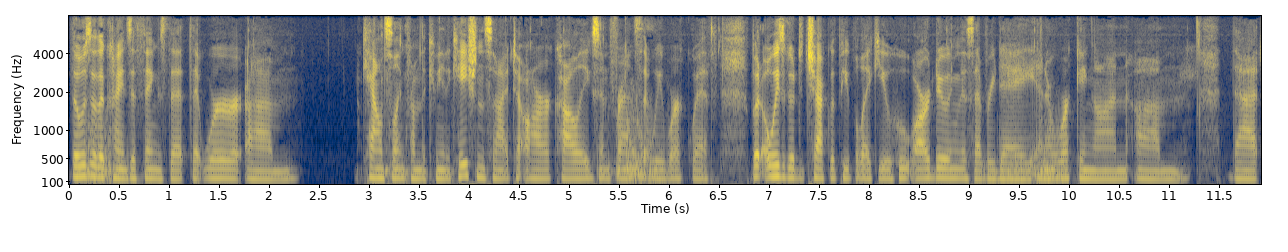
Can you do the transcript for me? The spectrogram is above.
those are the kinds of things that that we're um, counseling from the communication side to our colleagues and friends that we work with but always good to check with people like you who are doing this every day and are working on um, that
